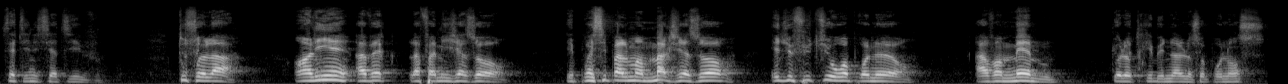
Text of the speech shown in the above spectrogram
cette initiative. Tout cela en lien avec la famille Jazor et principalement Marc Jazor et du futur repreneur, avant même que le tribunal ne se prononce,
